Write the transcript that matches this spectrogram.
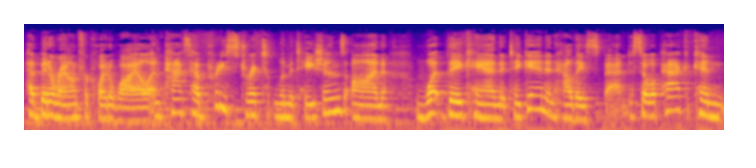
have been around for quite a while, and PACs have pretty strict limitations on what they can take in and how they spend. So, a PAC can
